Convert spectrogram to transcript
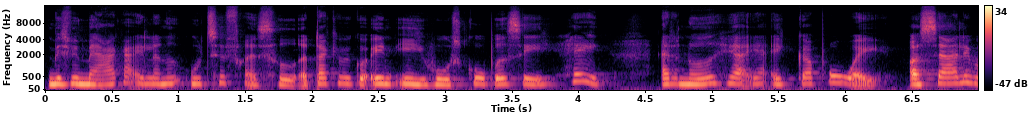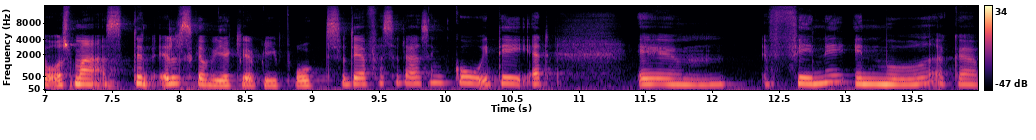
hvis vi mærker et eller andet utilfredshed, at der kan vi gå ind i horoskopet og se, hey, er der noget her, jeg ikke gør brug af? Og særligt vores Mars, den elsker virkelig at blive brugt. Så derfor så er det også en god idé at øh, finde en måde at gøre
